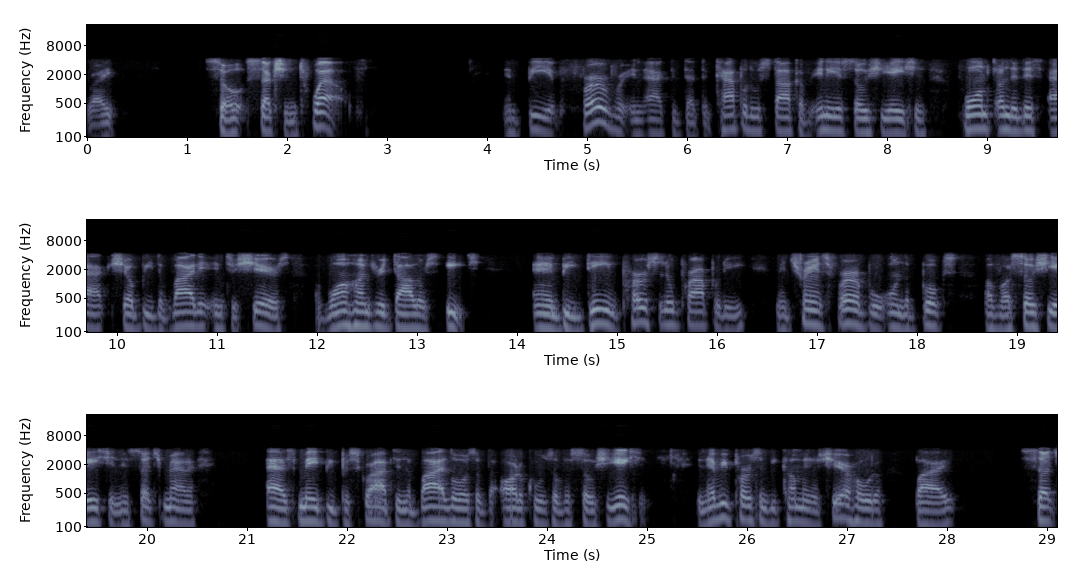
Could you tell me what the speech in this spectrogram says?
right? So, section 12. And be it further enacted that the capital stock of any association formed under this act shall be divided into shares of $100 each and be deemed personal property and transferable on the books of association in such manner as may be prescribed in the bylaws of the Articles of Association. And every person becoming a shareholder by such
